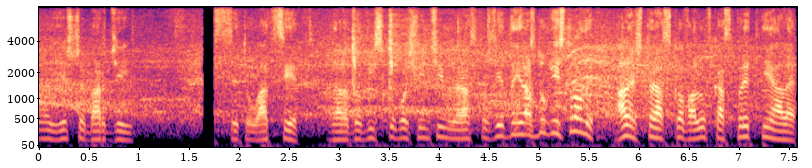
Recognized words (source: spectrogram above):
No i jeszcze bardziej sytuację na lodowisku w Oświęcimiu. Raz to z jednej, raz z drugiej strony. Ależ teraz Kowalówka sprytnie, ale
